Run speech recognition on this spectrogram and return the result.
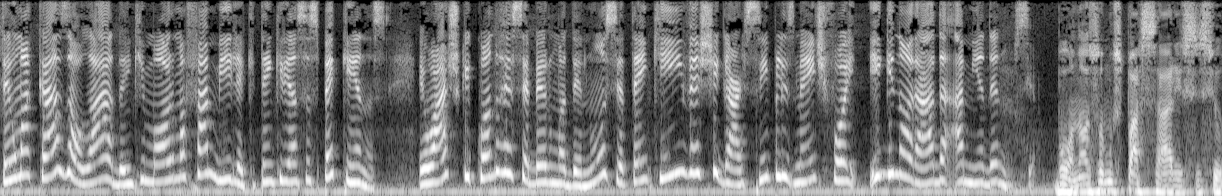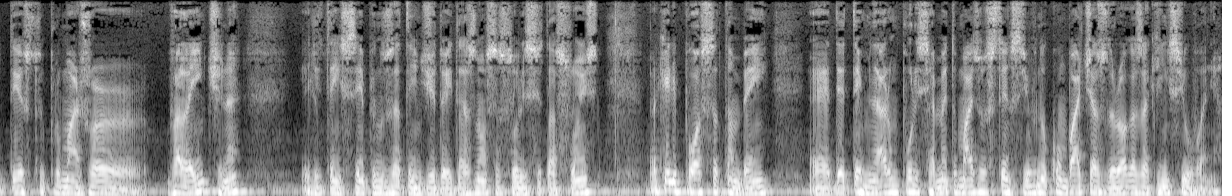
Tem uma casa ao lado em que mora uma família que tem crianças pequenas. Eu acho que quando receber uma denúncia tem que investigar. Simplesmente foi ignorada a minha denúncia. Bom, nós vamos passar esse seu texto para o Major Valente, né? Ele tem sempre nos atendido aí das nossas solicitações para que ele possa também eh, determinar um policiamento mais ostensivo no combate às drogas aqui em Silvânia.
